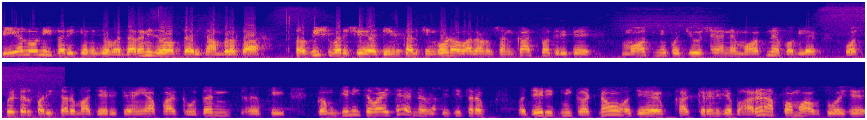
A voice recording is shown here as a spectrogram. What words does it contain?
બીએલઓની તરીકેની જે વધારાની જવાબદારી સાંભળતા છવ્વીસ વર્ષીય ડિંકલ ચિંગોડાવાલાનું શંકાસ્પદ રીતે મોત નીપજ્યું છે અને મોતને પગલે હોસ્પિટલ પરિસરમાં જે રીતે અહીંયા ફાટ રુદનથી ગમગીની છવાય છે અને બીજી તરફ જે રીતની ઘટનાઓ જે ખાસ કરીને જે ભારણ આપવામાં આવતું હોય છે,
